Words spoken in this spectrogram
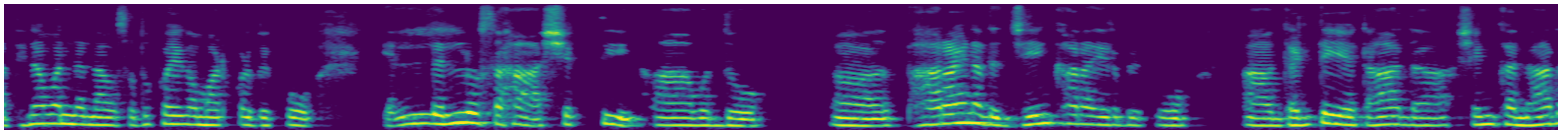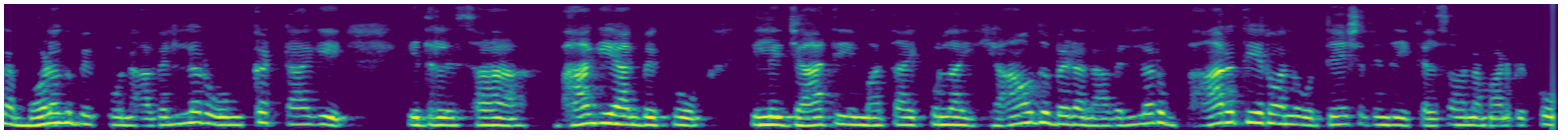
ಆ ದಿನವನ್ನ ನಾವು ಸದುಪಯೋಗ ಮಾಡ್ಕೊಳ್ಬೇಕು. ಎಲ್ಲೆಲ್ಲೂ ಸಹ ಆ ಶಕ್ತಿ, ಆ ಒಂದು ಪಾರಾಯಣದ ಜೇಂಕಾರ ಇರಬೇಕು. ಆ ಗಂಟೆಯ ನಾದ, ಶಂಖ ನಾದ ಮೊಳಗಬೇಕು. ನಾವೆಲ್ಲರೂ ಒಗ್ಗಟ್ಟಾಗಿ ಇದರಲ್ಲಿ ಸಹ ಭಾಗಿಯಾಗ್ಬೇಕು. ಇಲ್ಲಿ ಜಾತಿ, ಮತ, ಕುಲ ಯಾವುದು ಬೇಡ. ನಾವೆಲ್ಲರೂ ಭಾರತೀಯರು ಅನ್ನೋ ಉದ್ದೇಶದಿಂದ ಈ ಕೆಲಸವನ್ನ ಮಾಡ್ಬೇಕು.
